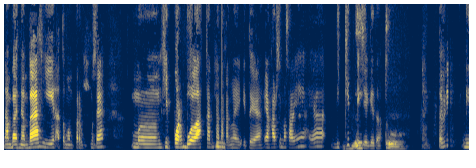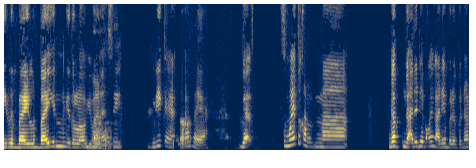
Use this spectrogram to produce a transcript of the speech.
nambah nambahin atau memper misalnya menghiperbolakan hmm. katakanlah ya gitu ya yang harusnya masalahnya ya dikit hmm. aja gitu tapi dilebay-lebayin gitu loh gimana nah. sih jadi kayak ya. apa ya nggak semuanya itu karena nggak nggak ada deh pokoknya nggak ada yang benar-benar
